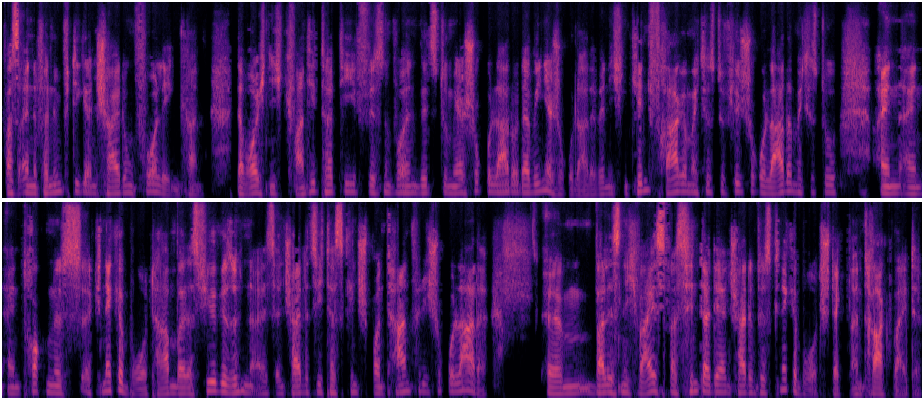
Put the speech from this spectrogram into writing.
was eine vernünftige Entscheidung vorlegen kann. Da brauche ich nicht quantitativ wissen wollen, willst du mehr Schokolade oder weniger Schokolade? Wenn ich ein Kind frage, möchtest du viel Schokolade, möchtest du ein, ein, ein trockenes äh, Knäckebrot haben, weil das viel gesünder ist, entscheidet sich das Kind spontan für die Schokolade, ähm, weil es nicht weiß, was hinter der Entscheidung fürs Knäckebrot steckt an Tragweite.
